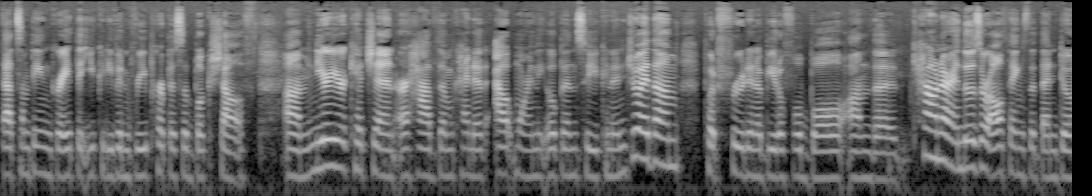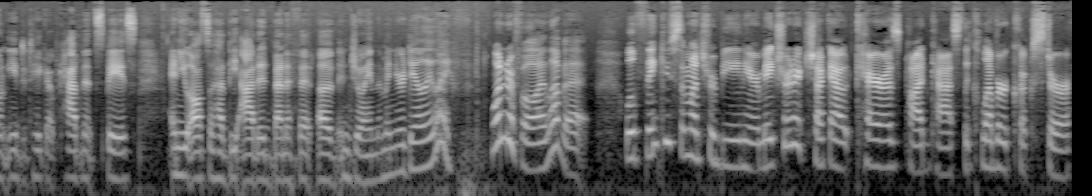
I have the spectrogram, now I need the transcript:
that's something great that you could even repurpose a bookshelf um, near your kitchen or have them kind of out more in the open so you can enjoy them, put fruit in a beautiful bowl on the counter. And those are all things that then don't need to take up cabinet space. And you also have the added benefit of enjoying them in your daily life. Wonderful. I love it. Well, thank you so much for being here. Make sure to check out Kara's podcast, The Clever Cookstr.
